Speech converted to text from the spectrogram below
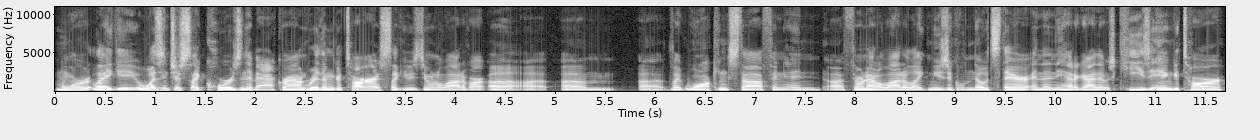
more like it wasn't just like chords in the background rhythm guitarist. Like he was doing a lot of our uh, uh um, uh, like walking stuff and, and uh, throwing out a lot of like musical notes there. And then they had a guy that was keys and guitar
